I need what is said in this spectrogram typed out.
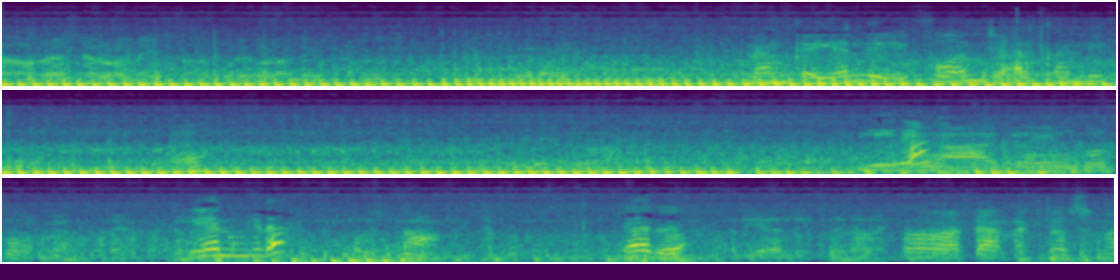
ನೋಡ್ರಿ ಹಸುಗಳು ಮೇಯಿಸ್ಕೊಂಡು ಕುರಿಗಳು ಮೇಯಿಸ್ಕೊಂಡು ನನ್ನ ಫೋನ್ ಜಾರ್ಕೊಂಡಿತ್ತು ಏನು? ಗಿಡ ಯಾವುದು? ಆಮೇಲೆ ತೋರ್ಸೋಣ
